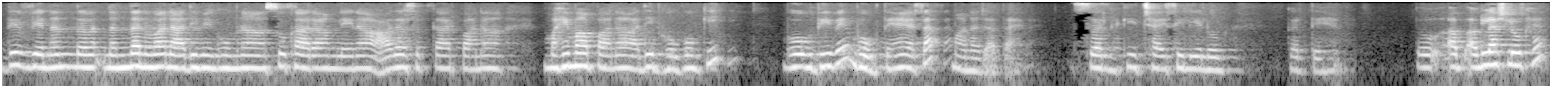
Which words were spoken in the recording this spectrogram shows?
दिव्य नंद नंदन वन आदि में घूमना सुख आराम लेना, आदर सत्कार पाना, महिमा पाना आदि भोगों की भोग भी वे भोगते हैं, ऐसा माना जाता है। स्वर्ग की इच्छा इसीलिए लोग करते हैं। तो अब अगला श्लोक है।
